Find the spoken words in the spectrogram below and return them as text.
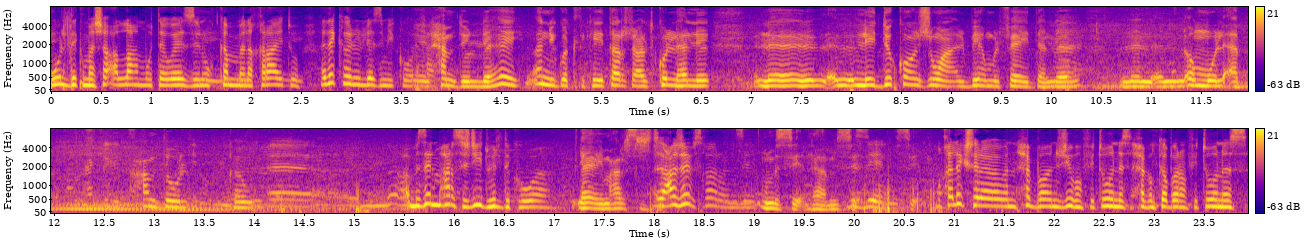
ولدك ما شاء الله متوازن وكمل قرايته. هذاك اللي لازم يكون. الحمد لله. هي أني قلت لك هي ترجع كلها les deux conjoints اللي بهم ل- الأم والأب. الحمد لله. كهو. مازال معرس جديد ولدك هو؟ اي معرس جديد. عجيب صغار ولا مازال؟ مزيان لا مزيان. مزيان ما قالكش نحب نجيبهم في تونس نحب نكبرهم في تونس؟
